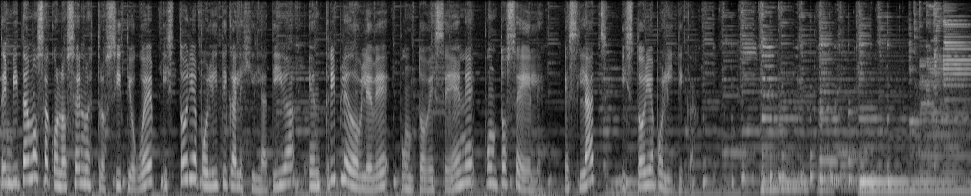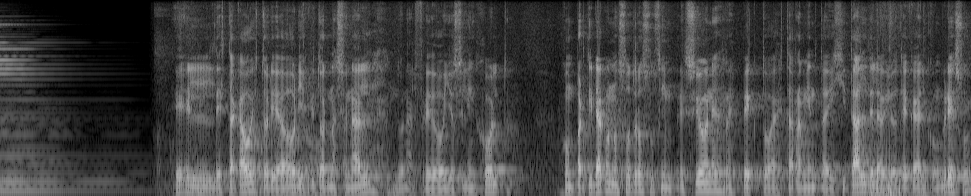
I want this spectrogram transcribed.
Te invitamos a conocer nuestro sitio web Historia Política Legislativa en www.bcn.cl slash Historia Política. El destacado historiador y escritor nacional, don Alfredo Jocelyn Holt, compartirá con nosotros sus impresiones respecto a esta herramienta digital de la Biblioteca del Congreso,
